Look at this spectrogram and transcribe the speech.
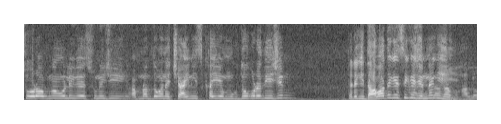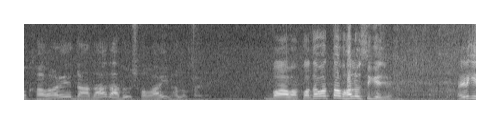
সৌরভ গাঙ্গুলিকে শুনেছি আপনার দোকানে চাইনিজ খাইয়ে মুগ্ধ করে দিয়েছেন। এটা কি দাবা থেকে শিখেছেন নাকি? ভালো খাবারে দাদা দাদু সবাই ভালো খায় বাবা কথাবার্তাও ভালো শিখেছেন। এটা কি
